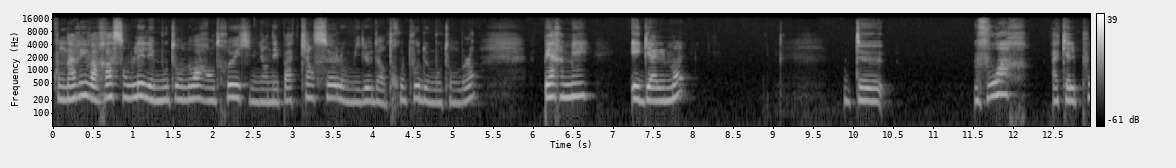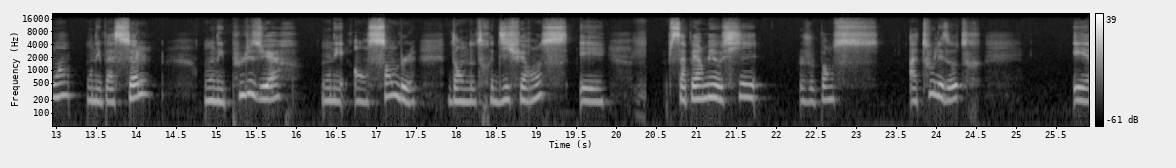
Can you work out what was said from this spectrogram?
qu'on arrive à rassembler les moutons noirs entre eux et qu'il n'y en ait pas qu'un seul au milieu d'un troupeau de moutons blancs, permet également de voir à quel point on n'est pas seul, on est plusieurs on est ensemble dans notre différence et ça permet aussi, je pense, à tous les autres et,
